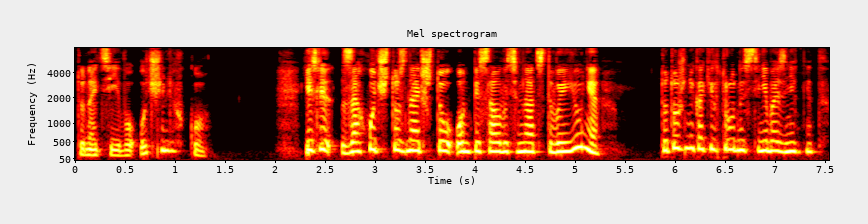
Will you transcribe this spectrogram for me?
то найти его очень легко. Если захочет узнать, что он писал 18 июня, то тоже никаких трудностей не возникнет.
